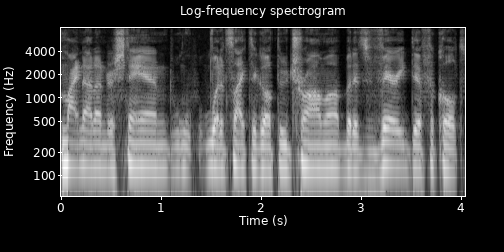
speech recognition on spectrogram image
might not understand w- what it's like to go through trauma, but it's very difficult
